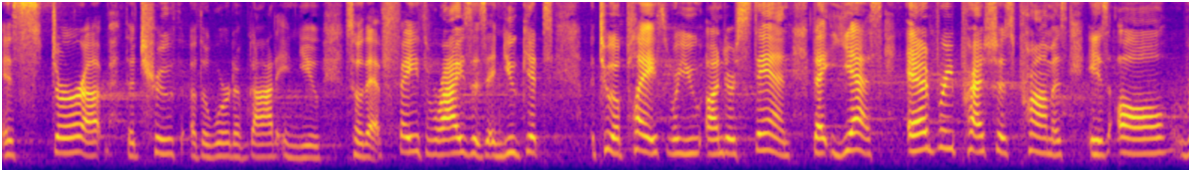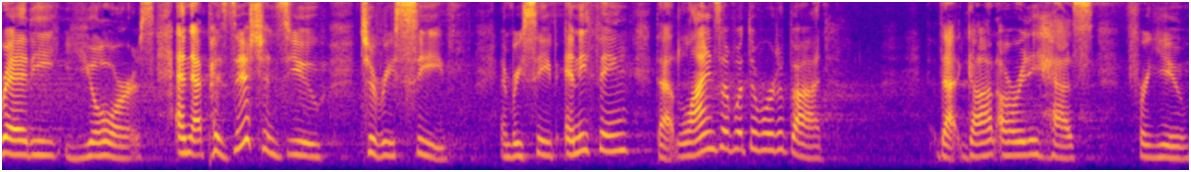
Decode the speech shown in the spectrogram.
is stir up the truth of the Word of God in you so that faith rises and you get to a place where you understand that, yes, every precious promise is already yours, and that positions you to receive and receive anything that lines up with the Word of God that God already has for you.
